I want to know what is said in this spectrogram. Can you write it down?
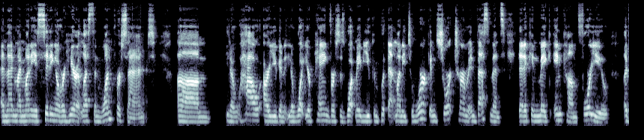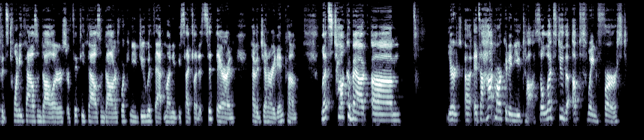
and then my money is sitting over here at less than 1%, um, you know, how are you going to, you know, what you're paying versus what maybe you can put that money to work in short term investments that it can make income for you. Like if it's $20,000 or $50,000, what can you do with that money besides let it sit there and have it generate income? Let's talk about, um, you're uh, it's a hot market in Utah. So let's do the upswing first.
